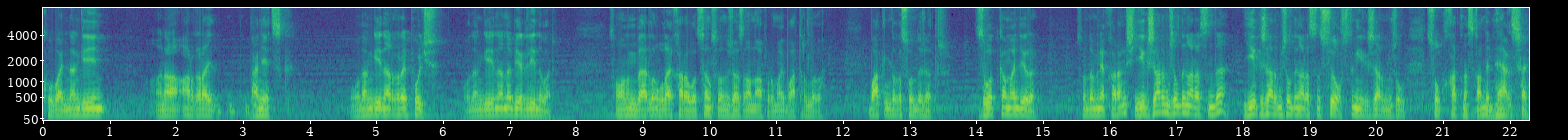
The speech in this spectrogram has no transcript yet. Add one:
Кубаньнан кейін ана ары қарай донецк. Одан кейін ары қарай польша. Одан кейін ана берлині бар. Соның барлығы былай қарап отырсаң соны жазған апырмай батырлығы. Батылдығы сонда жатыр. Взвод командирі. Сонда міне қараңызшы екі жарым жылдың арасында екі жарым жылдың арасында соғыстың екі жарым жыл сол қатынасқанда нағыз шай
